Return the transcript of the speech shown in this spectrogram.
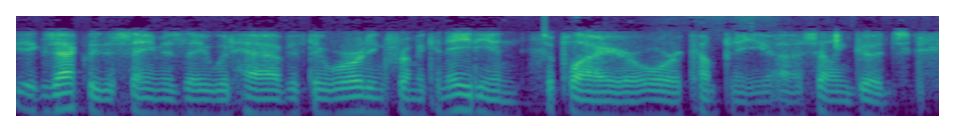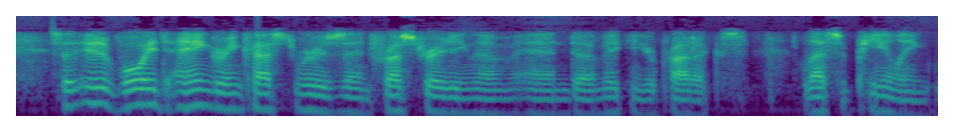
exactly the same as they would have if they were ordering from a Canadian supplier or a company uh, selling goods. So it avoids angering customers and frustrating them and uh, making your products less appealing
